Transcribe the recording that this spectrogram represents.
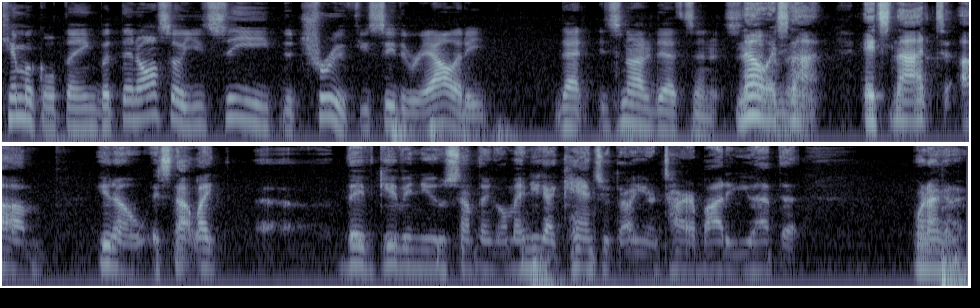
chemical thing, but then also you see the truth. You see the reality that it's not a death sentence. No, it's not. It's not. Um, you know, it's not like uh, they've given you something. Oh man, you got cancer throughout your entire body. You have to. We're not gonna.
